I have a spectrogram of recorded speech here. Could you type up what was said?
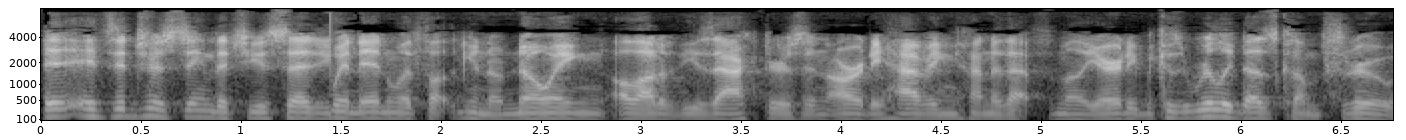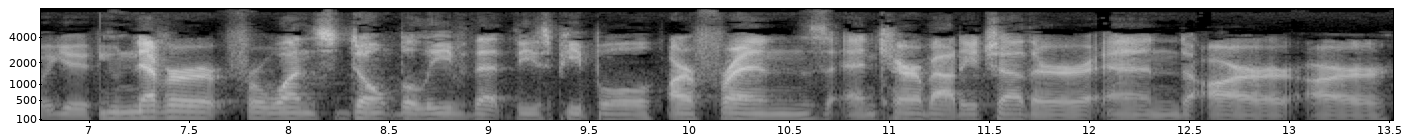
It's interesting that you said you went in with you know knowing a lot of these actors and already having kind of that familiarity because it really does come through. You you never for once don't believe that these people are friends and care about each other and are are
